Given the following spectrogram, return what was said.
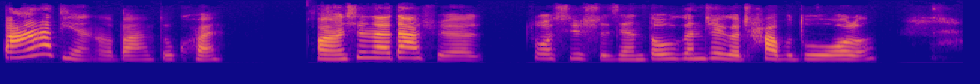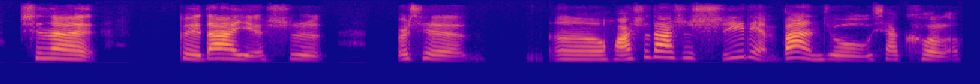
八点了吧，都快。好像现在大学作息时间都跟这个差不多了，现在。北大也是，而且，嗯，华师大是十一点半就下课了，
